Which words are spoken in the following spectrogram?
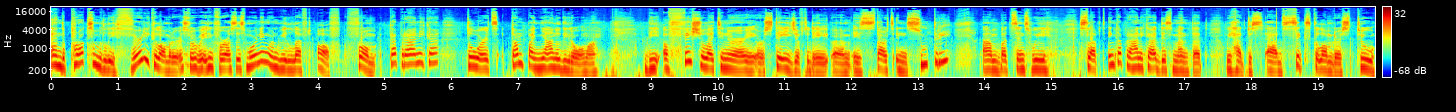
And approximately 30 kilometers were waiting for us this morning when we left off from Capranica towards Campagnano di Roma the official itinerary or stage of today um, is starts in Sutri, um, but since we slept in Capranica, this meant that we had to add six kilometers to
